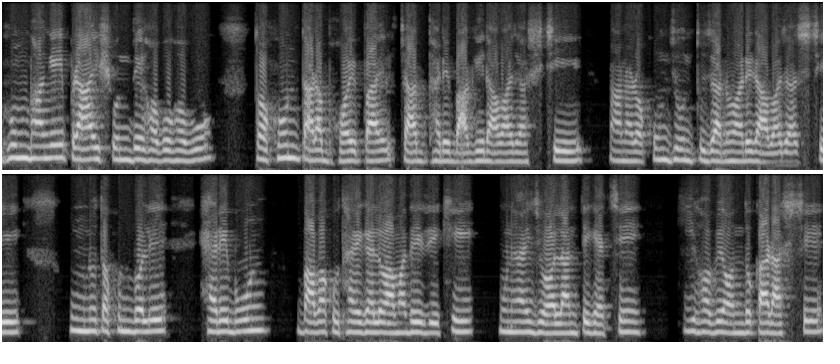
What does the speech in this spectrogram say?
ঘুম ভাঙে প্রায় সন্ধে হব হব, তখন তারা ভয় পায়, চারধারে বাঘের আওয়াজ আসছে, নানা রকম জন্তু জানোয়ারের আওয়াজ আসছে। হুমনো তখন বলে হ্যাঁ রে বোন বাবা কোথায় গেল আমাদের রেখে? মনে হয় জল আনতে গেছে। কি হবে? অন্ধকার আসছে।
